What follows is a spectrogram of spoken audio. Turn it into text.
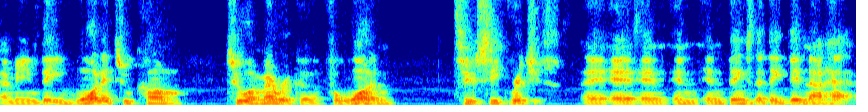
I mean, they wanted to come to America for one to seek riches and and and, and things that they did not have.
